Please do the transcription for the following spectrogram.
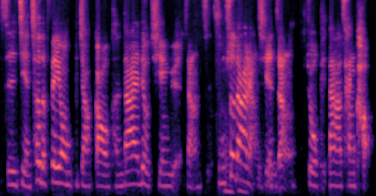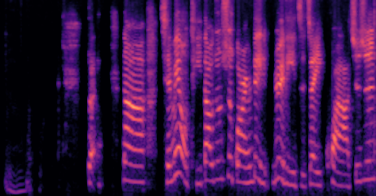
子检测的费用比较高，可能大概六千元这样子，辐射大概两千这样，就给大家参考。嗯。对，那前面有提到就是关于氯氯离子这一块啊，其实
